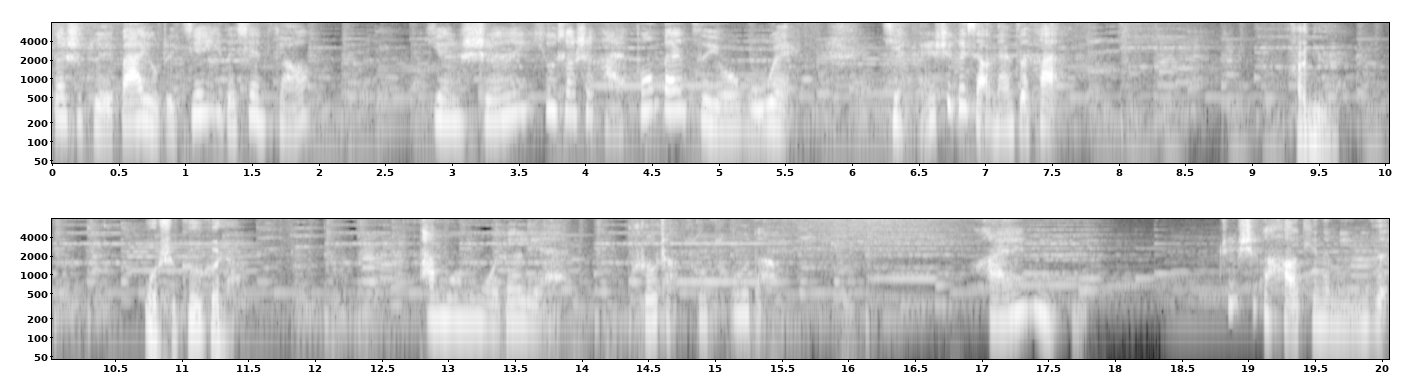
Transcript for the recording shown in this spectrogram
但是嘴巴有着坚毅的线条，眼神又像是海风般自由无畏，俨然是个小男子汉。海女，我是哥哥呀。他摸摸我的脸，手掌粗粗的。海女。真是个好听的名字，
